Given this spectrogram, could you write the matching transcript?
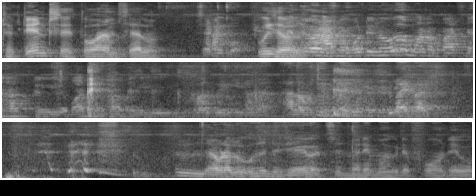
ઠીક છે તો આમ છે હાલો ન ને ગયા, ને ગયા. ન લોકો છે ને જે આવ્યા છે મારે માગડે ફોન એવો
